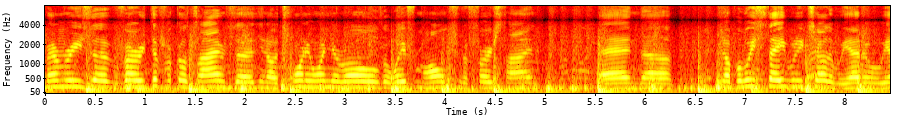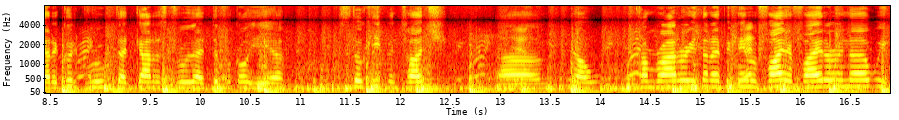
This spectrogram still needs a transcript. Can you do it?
memories of very difficult times. Uh, you know, 21 year old away from home for the first time, and uh, you know, but we stayed with each other. We had a, we had a good group that got us through that difficult year. Still keep in touch. Um, you know, camaraderie. Then I became a firefighter, and uh, we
